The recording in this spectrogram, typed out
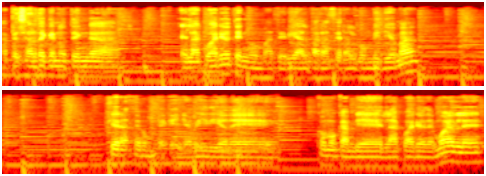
A pesar de que no tenga el acuario, tengo material para hacer algún vídeo más. Quiero hacer un pequeño vídeo de cómo cambié el acuario de muebles,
